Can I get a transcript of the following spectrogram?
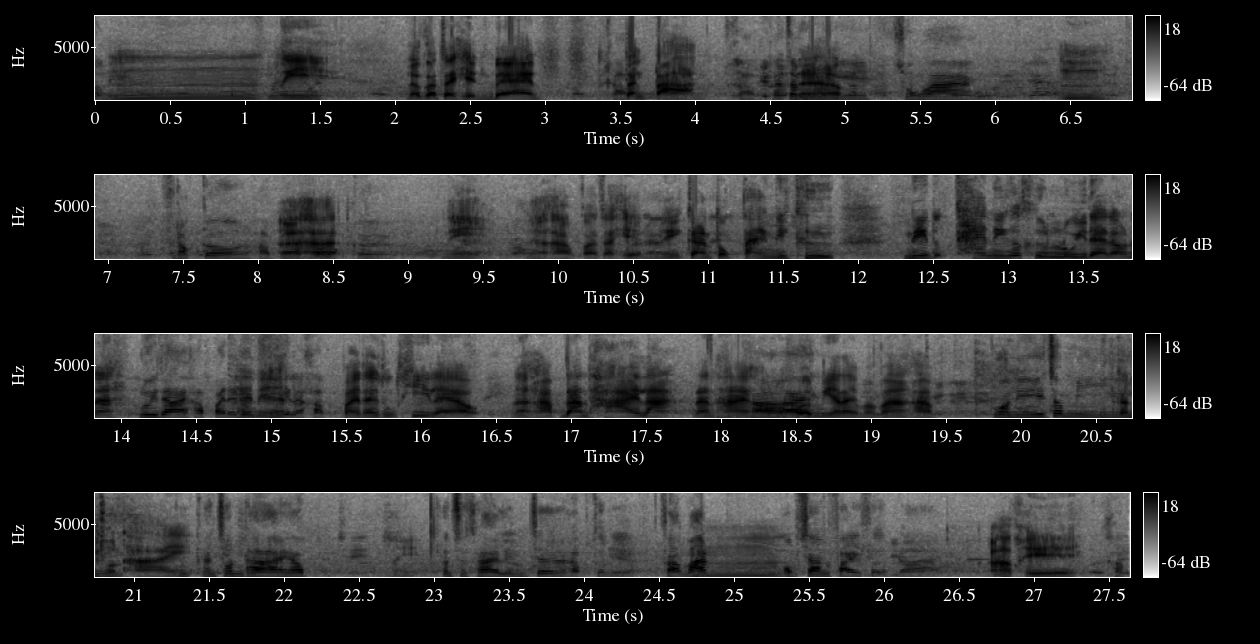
ตัวนี้ อืม นี่ แล้วก็จะเห็นแบรนด์ครับ ต่าง ครับก็จะมีนะครับ ช่วงล่างๆ อืม สโนว์เกิลนะครับแล้วอ่าก็ฮะ ล็อกเกอร์นี่นะครับ ก็จะเห็นนี่การตกแต่งนี่คือนี่แค่นี้ก็คือลุยได้แล้วนะลุยได้ครับไปได้ทุกแค่นี้ที่เลยครับ ไปได้ทุกที่แล้วนะครับ ด้านท้ายล่ะ ด้านท้ายของด้านท้าย เฟิร์สมีอะไรมาบ้างครับ ตัวนี้จะมีกันชนท้าย กันชนท้ายครับ นี่กันชนท้ายเลนเจอร์ครับตัวนี้สามารถอือมอปชั่นไฟเสริมได้โอเค ครับ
